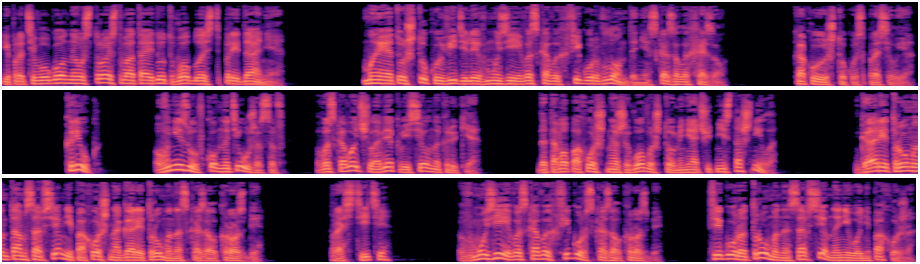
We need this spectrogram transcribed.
и противоугонные устройства отойдут в область предания. «Мы эту штуку видели в музее восковых фигур в Лондоне», — сказала Хезл. «Какую штуку?» — спросил я. «Крюк. Внизу, в комнате ужасов, восковой человек висел на крюке. До того похож на живого, что меня чуть не стошнило. «Гарри Труман там совсем не похож на Гарри Трумана», — сказал Кросби. «Простите?» «В музее восковых фигур», — сказал Кросби. «Фигура Трумана совсем на него не похожа».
